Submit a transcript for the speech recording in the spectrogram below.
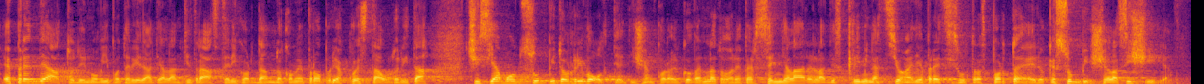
e prende atto dei nuovi poteri dati all'antitrust, ricordando come proprio a questa autorità ci siamo subito rivolti, dice ancora il governatore, per segnalare la discriminazione dei prezzi sul trasporto aereo che subisce la Sicilia.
